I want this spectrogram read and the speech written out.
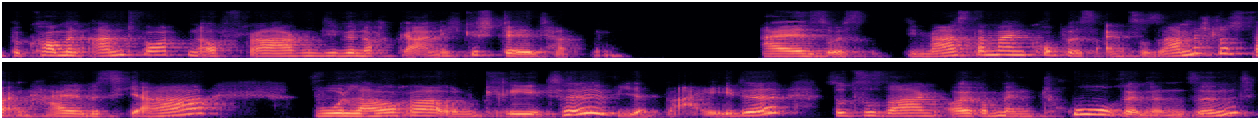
bekommen Antworten auf Fragen, die wir noch gar nicht gestellt hatten. Also ist die Mastermind-Gruppe ist ein Zusammenschluss für ein halbes Jahr, wo Laura und Gretel, wir beide, sozusagen eure Mentorinnen sind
